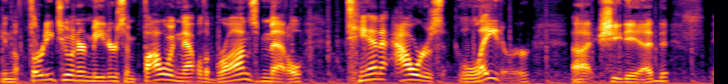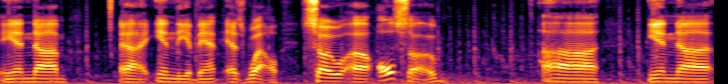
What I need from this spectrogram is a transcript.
in the 3200 meters, and following that with a bronze medal 10 hours later, uh, she did in, um, uh, in the event as well. So, uh, also, uh, in uh,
